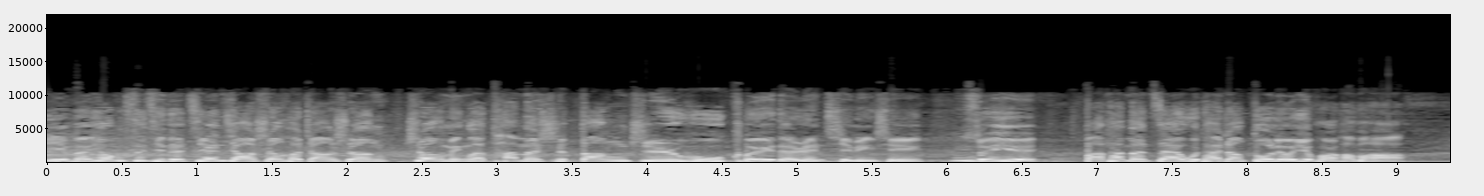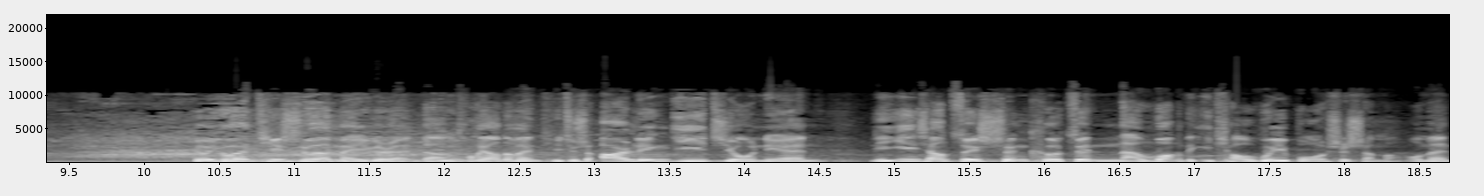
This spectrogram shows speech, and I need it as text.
你们用自己的尖叫声和掌声证明了他们是当之无愧的人气明星，嗯所以把他们在舞台上多留一会儿，好不好？有一个问题是问每一个人的，嗯同样的问题就是二零一九年你印象最深刻、最难忘的一条微博是什么？我们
